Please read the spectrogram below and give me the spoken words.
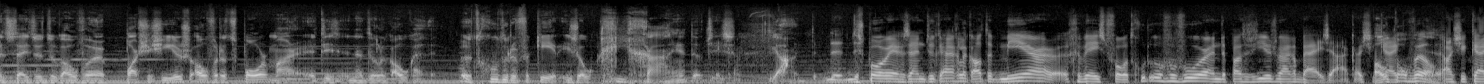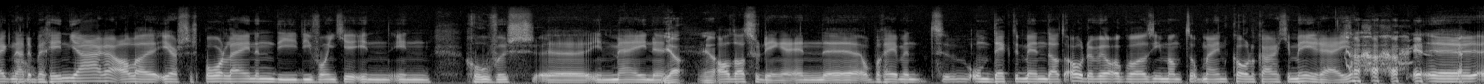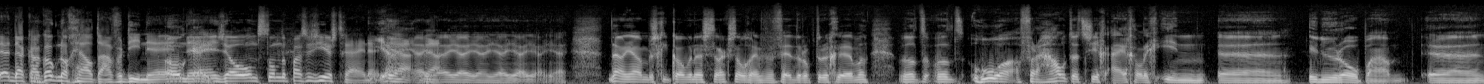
Het steeds natuurlijk over passagiers, over het spoor. Maar het is natuurlijk ook het goederenverkeer is ook giga. Hè? Dat is, ja. de, de spoorwegen zijn natuurlijk eigenlijk altijd meer geweest voor het goederenvervoer. En de passagiers waren bijzaken. Als je Oh, kijkt, toch wel? Als je kijkt naar de beginjaren, alle eerste spoorlijnen, die, die vond je in, in groeves, eh, in mijnen, Ja, ja. al dat soort dingen. En eh, op een gegeven moment ontdekte men dat, oh, er wil ook wel eens iemand op mijn kolenkarretje meerijden. Eh, daar kan ik ook nog geld aan verdienen. En, eh, en zo ontstonden passagierstreinen. Ja, ja, ja, ja, ja, ja, ja, ja, ja. Nou ja, misschien komen we daar straks nog even verder op terug. eh, Want, want, want hoe verhoudt het zich eigenlijk in, eh, in Europa? Eh,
